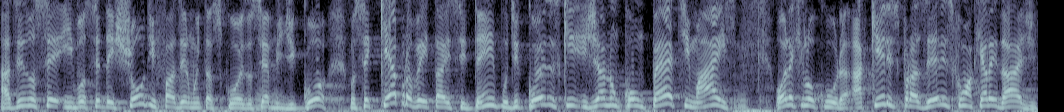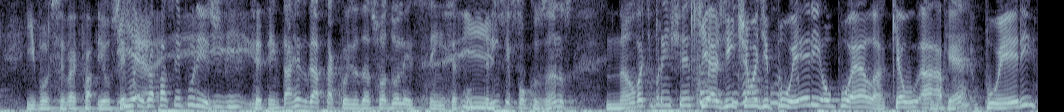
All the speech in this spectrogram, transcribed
às vezes você e você deixou de fazer muitas coisas, É. você abdicou, você quer aproveitar esse tempo de coisas que já não compete mais. Olha que loucura, aqueles prazeres com aquela idade. E você vai. fa- Eu sei E que eu é- já passei por isso. e- Você tentar resgatar coisa da sua adolescência com Isso. 30 e poucos anos, não vai te preencher essa Que a gente chama de puere ou puela, que é o a, que é? puere,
